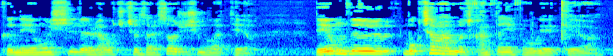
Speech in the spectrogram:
그 내용을 신뢰를 하고 추천사를 써주신 것 같아요. 내용들 목차를 한번 간단히 보겠게요.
